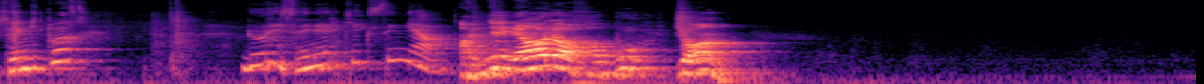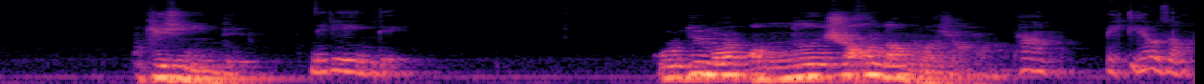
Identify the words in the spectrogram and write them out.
Sen git bak. Nuri sen erkeksin ya. Anne ne alaka bu? Can. Kesin indi. Nereye indi? Gördüğüm an anlığın şakından vuracağım. Tamam, bekle o zaman.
